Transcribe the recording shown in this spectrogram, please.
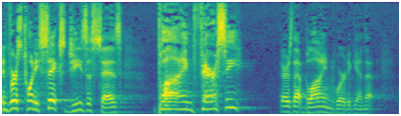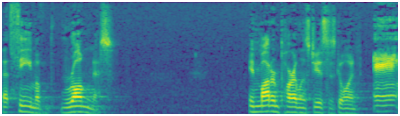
In verse 26, Jesus says, Blind Pharisee. There's that blind word again, that, that theme of wrongness. In modern parlance, Jesus is going, eh.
